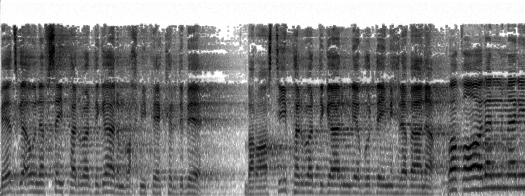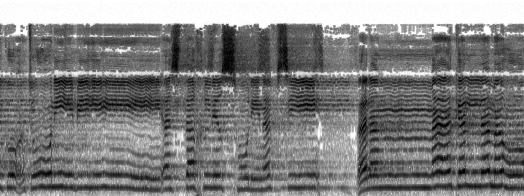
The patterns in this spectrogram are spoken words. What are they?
بێجگە ئەو نەفسەی پەروەردگارم ڕەحمی پێکرد بێ. براستي پروردگارم لبردي مهربانا وقال الملك ائتوني به أستخلصه لنفسي. فلما كلمه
